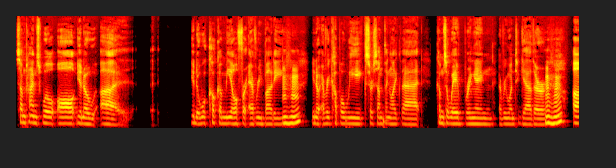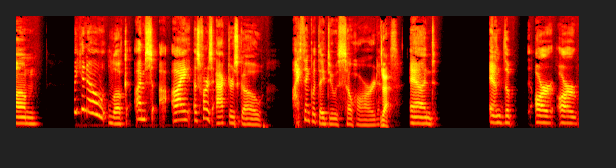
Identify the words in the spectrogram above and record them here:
sometimes we'll all you know uh you know we'll cook a meal for everybody Mm-hmm. you know every couple weeks or something like that comes a way of bringing everyone together Mm-hmm. um, but you know, look, I'm I as far as actors go, I think what they do is so hard, Yes. and and the our our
